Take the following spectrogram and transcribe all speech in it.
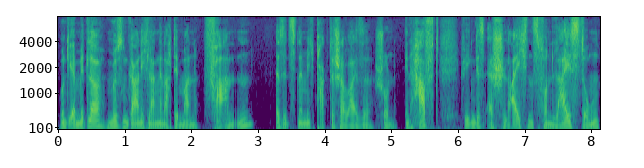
Und die Ermittler müssen gar nicht lange nach dem Mann fahnden. Er sitzt nämlich praktischerweise schon in Haft wegen des Erschleichens von Leistungen.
